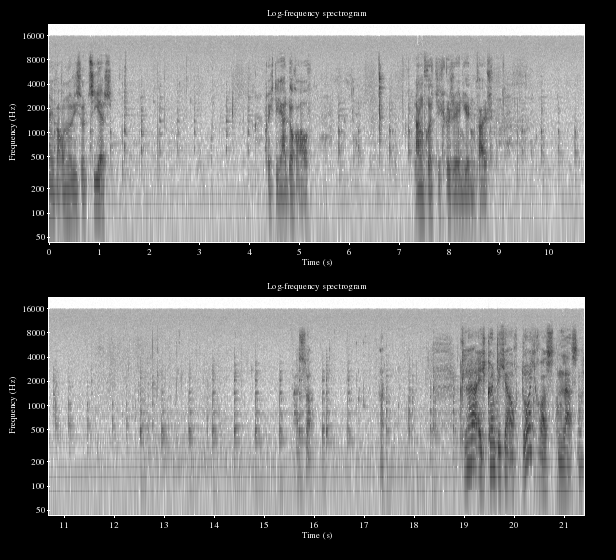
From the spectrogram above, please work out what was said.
Gar nicht, warum du dich so zierst. Krieg dich ja doch auf. Langfristig gesehen jedenfalls. Du? Hm. Klar, ich könnte dich ja auch durchrosten lassen.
